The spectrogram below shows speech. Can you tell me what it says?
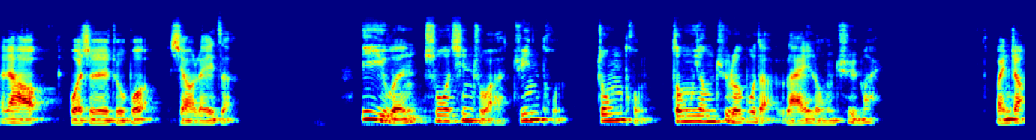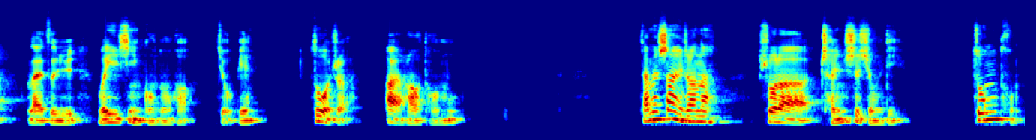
大家好，我是主播小雷子。一文说清楚啊，军统、中统、中央俱乐部的来龙去脉。文章来自于微信公众号“九编”，作者二号头目。咱们上一章呢说了陈氏兄弟、中统，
